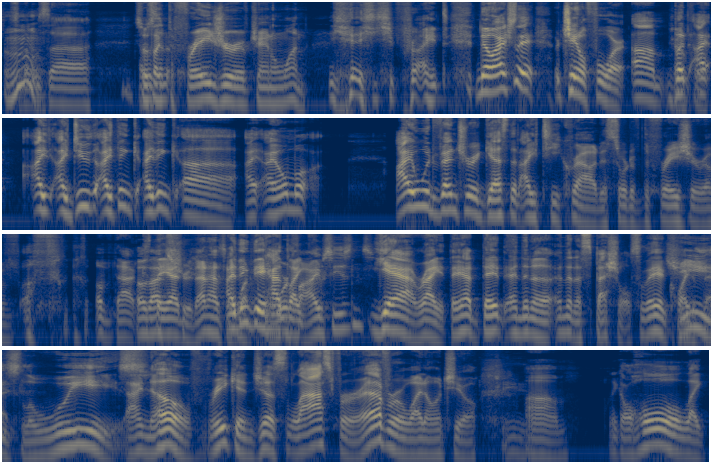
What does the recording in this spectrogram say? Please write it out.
so Mm. was uh so it's like an- the Frasier of Channel One. yeah, right. No, actually, Channel Four. Um, but Channel I, I, I do. I think. I think. Uh, I, I almost. I would venture a guess that IT Crowd is sort of the Frasier of of of that. Oh, that's had, true. That has. I think what, they had, like- five seasons. Yeah, right. They had they and then a and then a special, so they had quite. Jeez, Louise. I know, freaking just last forever. Why don't you? Jeez. Um, like a whole like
